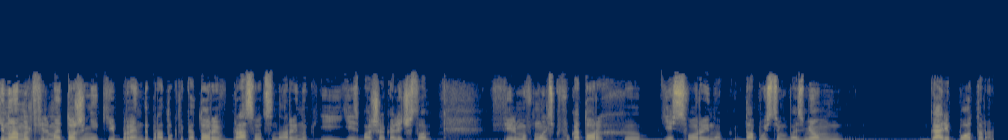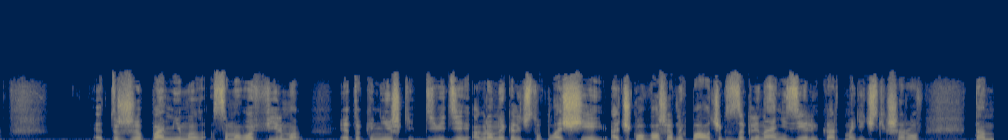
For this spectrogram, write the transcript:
Кино и мультфильмы это тоже некие бренды, продукты, которые вбрасываются на рынок, и есть большое количество фильмов, мультиков, у которых э, есть свой рынок. Допустим, возьмем Гарри Поттера. Это же помимо самого фильма, это книжки, DVD, огромное количество плащей, очков, волшебных палочек, заклинаний, зелий, карт, магических шаров – там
